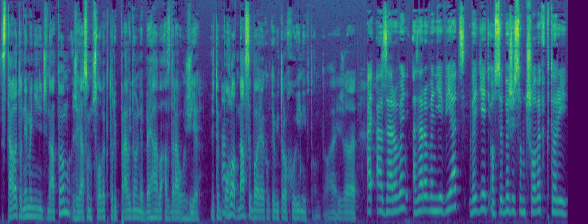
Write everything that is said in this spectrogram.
stále to nemení nič na tom, že ja som človek, ktorý pravidelne beháva a zdravo žije. Že ten pohľad na seba je ako keby trochu iný v tomto. Hej, že... a, a, zároveň, a zároveň je viac vedieť o sebe, že som človek, ktorý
